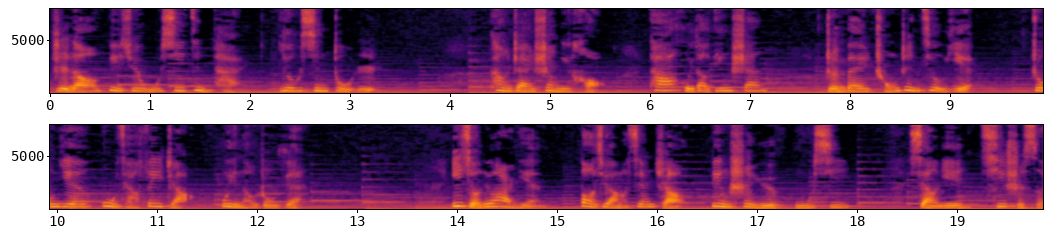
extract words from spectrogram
只能避居无锡晋泰，忧心度日。抗战胜利后，他回到丁山，准备重振旧业，终因物价飞涨，未能如愿。一九六二年，鲍居昂先生。病逝于无锡，享年七十岁。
